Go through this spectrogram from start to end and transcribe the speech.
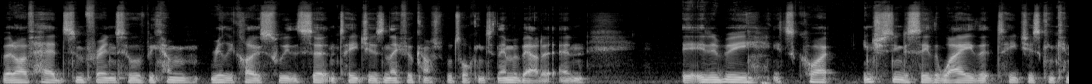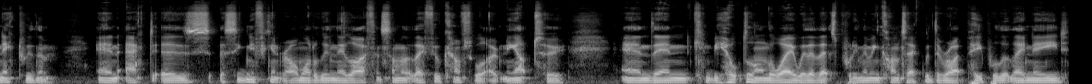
But I've had some friends who have become really close with certain teachers and they feel comfortable talking to them about it. And it'd be, it's quite interesting to see the way that teachers can connect with them and act as a significant role model in their life and someone that they feel comfortable opening up to. And then can be helped along the way, whether that's putting them in contact with the right people that they need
